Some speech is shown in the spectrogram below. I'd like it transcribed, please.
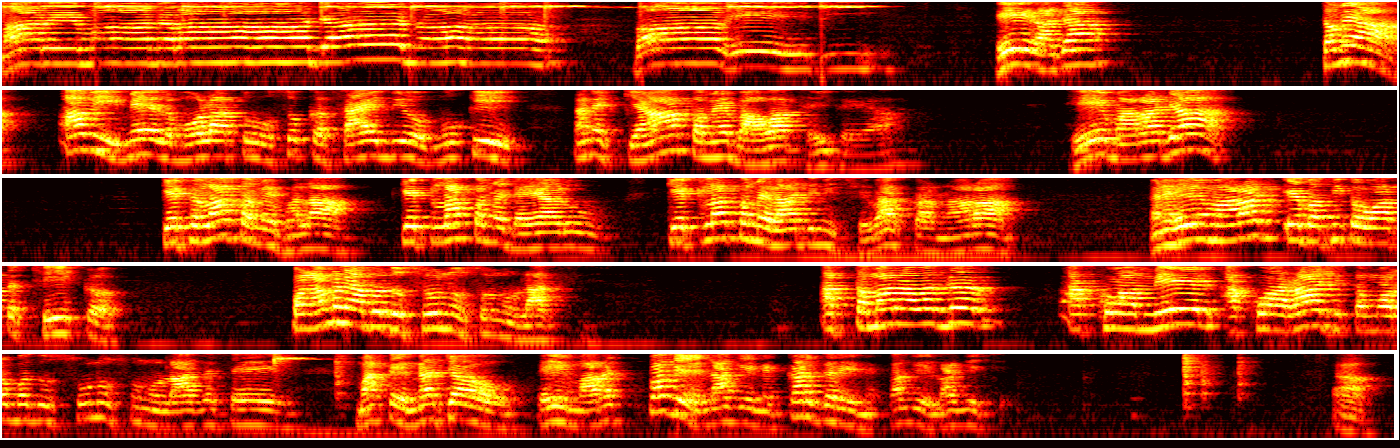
મારે માન રાજના બાવેજી. હે રાજા, તમે આ આવી મેલ મોલાતું સુખ સાહેબીઓ મૂકી અને ક્યાં તમે બાવા થઈ ગયા? હે મહારાજા, કેટલા તમે ભલા, કેટલા તમે દયાળુ કેટલા તમે રાજની સેવા કરનારા? અને હે મહારાજ, એ બધી તો વાત ઠીક. પણ અમને આ બધું સોનું સોનું લાગશે. આ તમારા વગર આખો આ મેલ, આખો આ રાજ તમારું બધું સોનું સોનું લાગશે. માટે ન જાઓ. એ મહારાજ, પગે લાગે ને કર કરે ને પગે લાગે છે. હા.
